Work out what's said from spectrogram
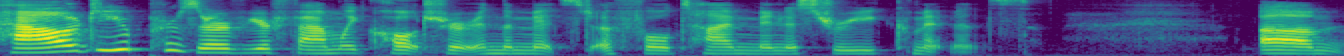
how do you preserve your family culture in the midst of full time ministry commitments? Um,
